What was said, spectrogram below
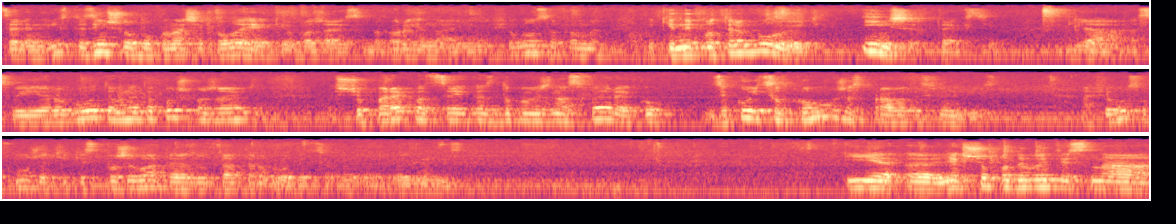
це лінгвісти, з іншого боку, наші колеги, які вважають себе оригінальними філософами, які не потребують інших текстів для своєї роботи, вони також вважають, що переклад це якась допоміжна сфера, з якою цілком може справитись лінгвіст. А філософ може тільки споживати результати роботи цього лінгвіста. І е, якщо подивитись на, е,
